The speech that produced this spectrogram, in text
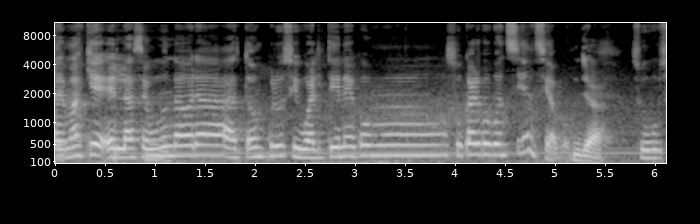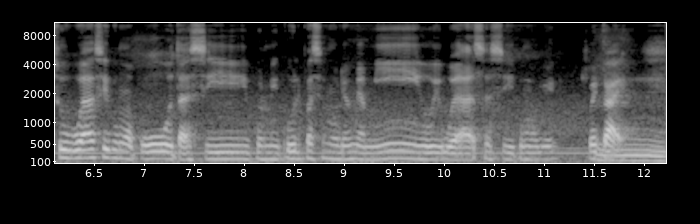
Además que en la Mm. segunda hora Tom Cruise igual tiene como su cargo conciencia. Ya, Su, su weá así como puta, así, por mi culpa se murió mi amigo y weas así como que recae. Mm,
